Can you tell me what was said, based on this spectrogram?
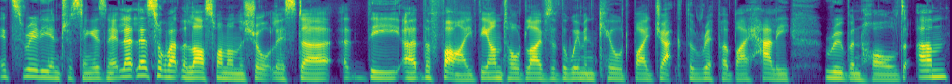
it's really interesting, isn't it? Let, us talk about the last one on the shortlist, uh, the uh, the five, the untold lives of the women killed by Jack the Ripper by Hallie Rubenhold. Um,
